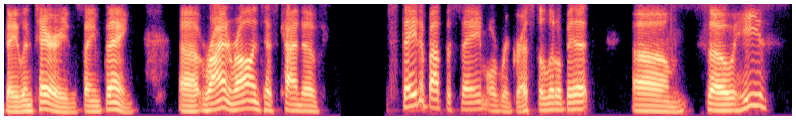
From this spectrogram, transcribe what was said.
Dalen Terry, the same thing. Uh, Ryan Rollins has kind of stayed about the same or regressed a little bit. Um, so he's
